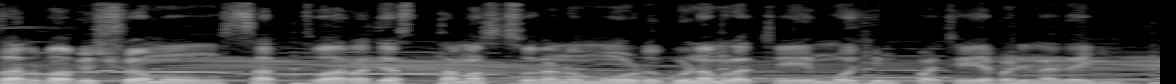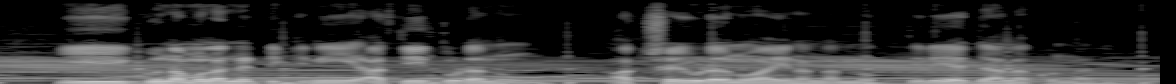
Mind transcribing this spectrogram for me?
సర్వ విశ్వము సత్వరజస్తమస్సులను మూడు గుణములచే మోహింపచేయబడినదై ఈ గుణములన్నిటికీ అతీతుడను అక్షయుడను అయిన నన్ను తెలియజాలకున్నది.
